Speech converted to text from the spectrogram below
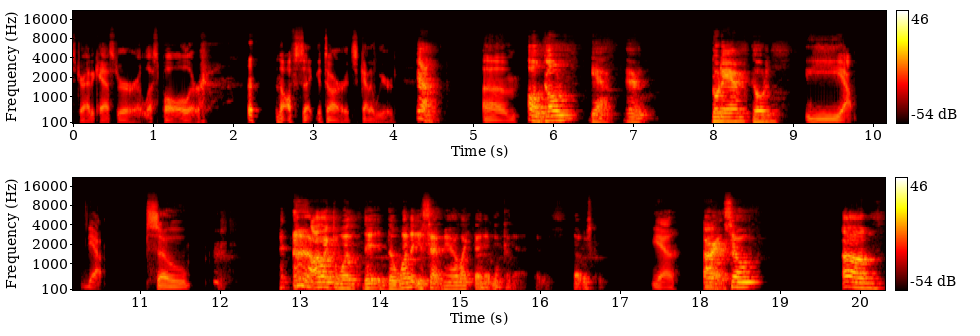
Stratocaster or a Les Paul or an offset guitar. It's kind of weird. Yeah. Um, Oh, Godin. Yeah. yeah. Godan. Godin. yeah, yeah. So I like the one the, the one that you sent me. I like that look at that. That was that was cool. yeah. All right, so um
